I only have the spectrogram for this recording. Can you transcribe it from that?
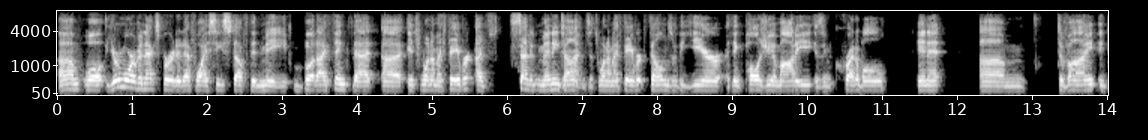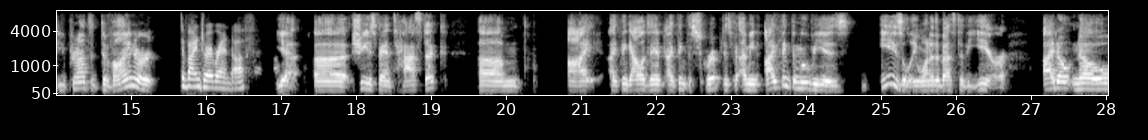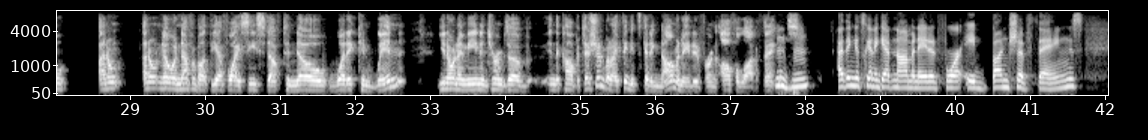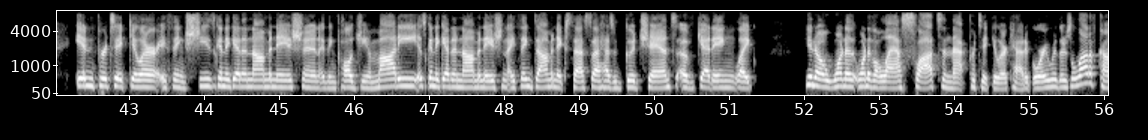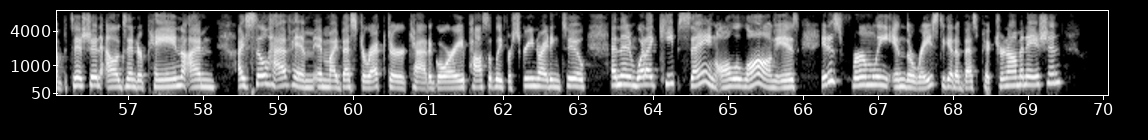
Um, well, you're more of an expert at FYC stuff than me, but I think that uh, it's one of my favorite. I've said it many times. It's one of my favorite films of the year. I think Paul Giamatti is incredible in it. Um, Divine, do you pronounce it Divine or Da'Vine Joy Randolph. yeah? Uh, she is fantastic. Um, I I think Alexander. I think the script is. I mean, I think the movie is easily one of the best of the year. I don't know. I don't. I don't know enough about the FYC stuff to know what it can win. You know what I mean in terms of in the competition, but I think it's getting nominated for an awful lot of things. Mhm. I think it's going to get nominated for a bunch of things. In particular, I think she's going to get a nomination. I think Paul Giamatti is going to get a nomination. I think Dominic Sessa has a good chance of getting like you know one of one of the last slots in that particular category where there's a lot of competition. Alexander Payne, I'm I still have him in my best director category, possibly for screenwriting too. And then what I keep saying all along is it is firmly in the race to get a best picture nomination.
